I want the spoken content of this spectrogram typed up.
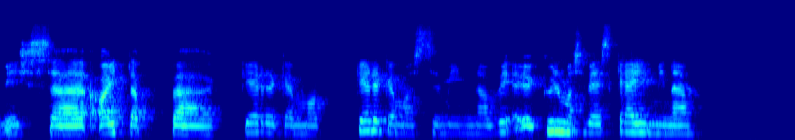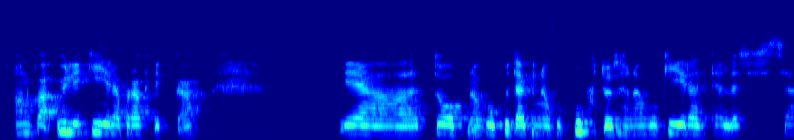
mis äh, aitab äh, kergema, kergemasse minna, külmas vees käimine on ka ülikiire praktika ja toob nagu kuidagi nagu puhtuse nagu kiirelt jälle sisse.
